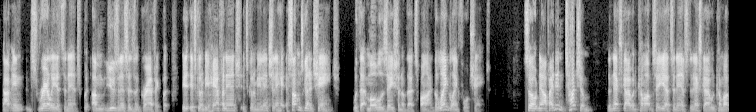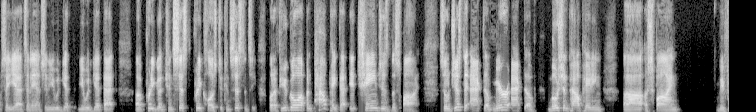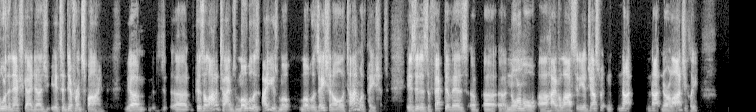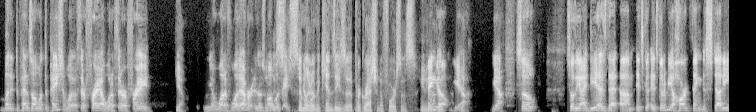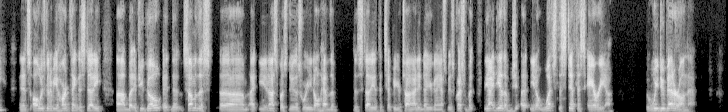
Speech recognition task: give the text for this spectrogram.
I mean, it's rarely it's an inch, but I'm using this as a graphic. But it, it's going to be a half an inch. It's going to be an inch and a half. Something's going to change with that mobilization of that spine. The leg length will change. So now, if I didn't touch him, the next guy would come up and say, "Yeah, it's an inch." The next guy would come up and say, "Yeah, it's an inch," and you would get you would get that uh, pretty good consist, pretty close to consistency. But if you go up and palpate that, it changes the spine. So just the act of mirror act of motion palpating uh, a spine before the next guy does, it's a different spine. Because um, uh, a lot of times, mobiliz- I use mo- mobilization all the time with patients. Is it as effective as a, a, a normal uh, high velocity adjustment? Not not neurologically, but it depends on what the patient. What if they're frail? What if they're afraid? Yeah. You know, what if whatever those mobilizations similar to McKenzie's uh, progression of forces. You know, bingo. yeah. yeah. yeah, So, so the idea is that um, it's it's going to be a hard thing to study, and it's always going to be a hard thing to study. Uh, but if you go, it, the, some of this, um, I, you're not supposed to do this where you don't have the the study at the tip of your tongue. I didn't know you were going to ask me this question, but the idea of uh, you know what's the stiffest area we do better on that.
